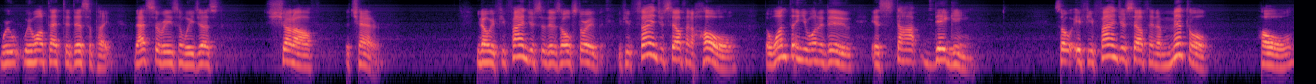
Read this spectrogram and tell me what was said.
We, we want that to dissipate. That's the reason we just shut off the chatter. You know, if you find yourself, there's an old story, if you find yourself in a hole, the one thing you want to do is stop digging. So if you find yourself in a mental hole,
